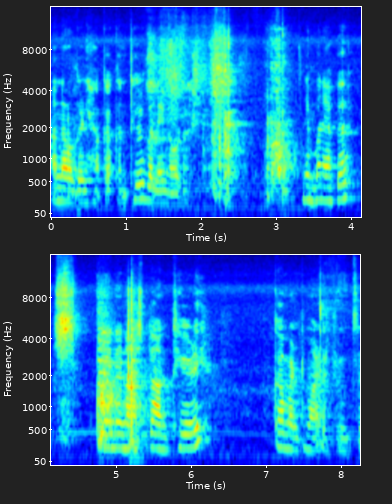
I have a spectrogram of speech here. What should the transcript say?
ಅನ್ನ ಒಗ್ಗರಣೆ ಹಾಕಕ್ಕಂಥೇಳಿ ಬಂದೆ ನೋಡ್ರಿ. ನಿಮ್ಮ ಮನ್ಯಾಗ ಏನೇನು ನಾಷ್ಟ ಅಂಥೇಳಿ ಕಮೆಂಟ್ ಮಾಡಿರಿ ಫ್ರೆಂಡ್ಸ್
